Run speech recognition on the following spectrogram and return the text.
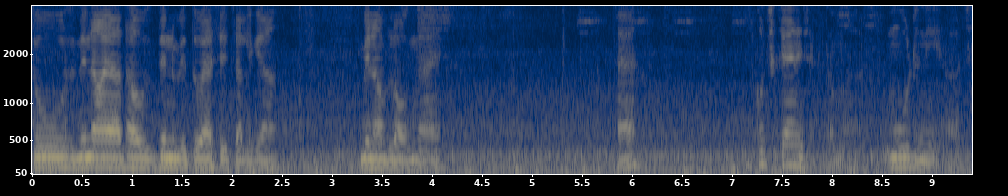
तू उस दिन आया था उस दिन भी तू ऐसे ही चल गया बिना ब्लॉग में आए। हैं? कुछ कह नहीं सकता मैं। मूड नहीं है आज।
